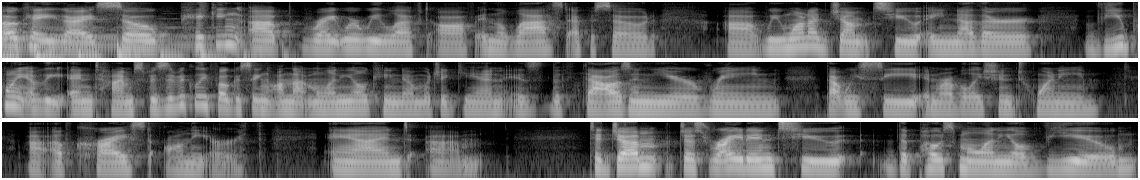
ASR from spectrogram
Okay, you guys, so picking up right where we left off in the last episode, uh, we want to jump to another viewpoint of the end time, specifically focusing on that millennial kingdom, which again is the thousand year reign that we see in Revelation 20 uh, of Christ on the earth. And um, to jump just right into the post millennial view,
